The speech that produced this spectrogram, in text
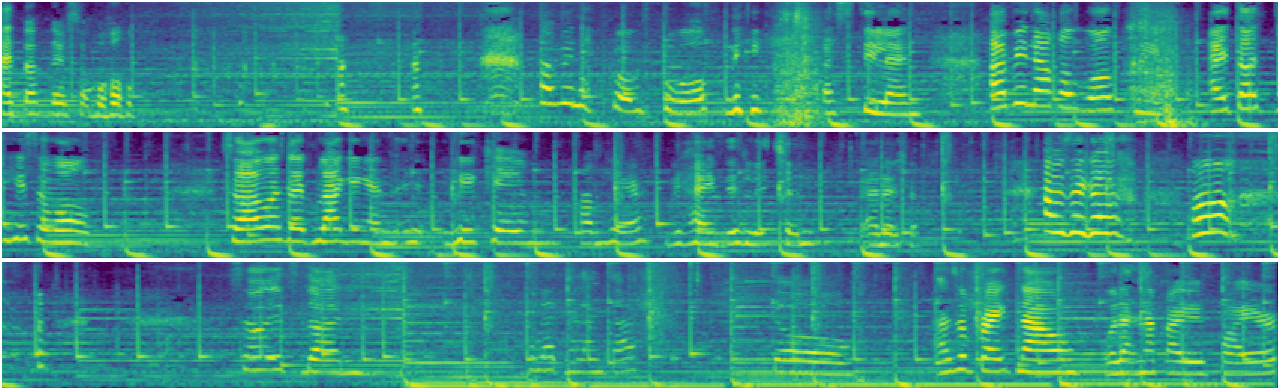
I thought there's a wolf. Abi na ko wolf ni Castellan abi na ako wolf ni I thought he's a wolf so I was like vlogging and he came from here behind the lechon ano I was like, oh. so it's done. Na lang ta. So, as of right now, wala na kayo fire.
